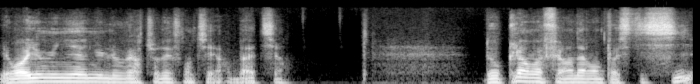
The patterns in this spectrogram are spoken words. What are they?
Les Royaumes-Unis annulent l'ouverture des frontières. Bah tiens. Donc là, on va faire un avant-poste ici.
